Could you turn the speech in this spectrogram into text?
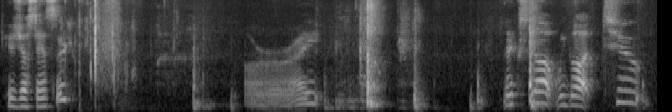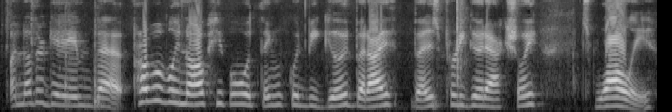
Here's Just 3. Alright. Next up, we got two another game that probably not people would think would be good, but I that is pretty good actually. It's WALL-E.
